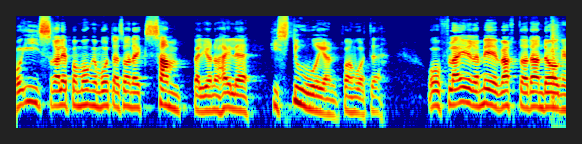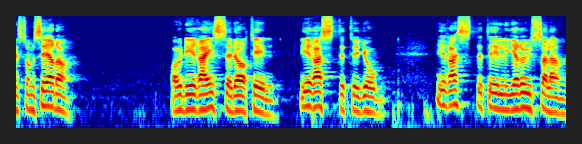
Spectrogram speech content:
Og Israel er på mange måter et sånt eksempel gjennom hele historien. på en måte. Og flere med av den dagen som ser det. Og de reiser dertil. De rester til jobb. De reiste til Jerusalem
